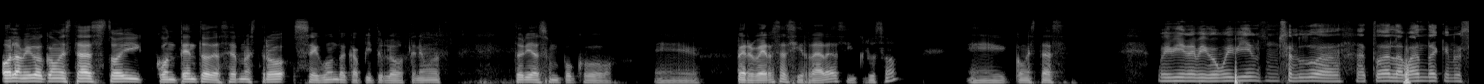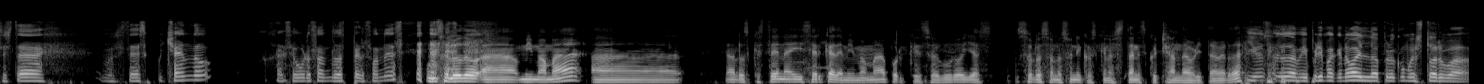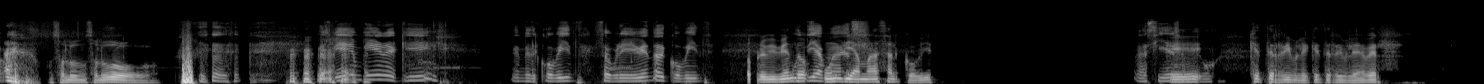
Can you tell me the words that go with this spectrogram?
Hola amigo, ¿cómo estás? Estoy contento de hacer nuestro segundo capítulo. Tenemos historias un poco eh, perversas y raras incluso. Eh, ¿cómo estás? Muy bien, amigo, muy bien. Un saludo a, a toda la banda que nos está, nos está escuchando. Seguro son dos personas. Un saludo a mi mamá, a, a los que estén ahí cerca de mi mamá, porque seguro ellas solo son los únicos que nos están escuchando ahorita, ¿verdad? Y un saludo a mi prima que no baila, pero como estorba. Un saludo, un saludo. Pues bien, bien, aquí en el COVID, sobreviviendo al COVID. Un Sobreviviendo día un día más. más al COVID. Así es, Qué, amigo. qué terrible, qué terrible. A ver,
